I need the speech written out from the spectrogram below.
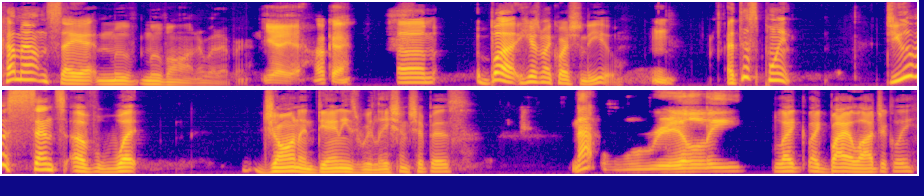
come out and say it and move move on or whatever. Yeah, yeah. Okay. Um, but here's my question to you. Mm. At this point, do you have a sense of what Jon and Dany's relationship is? Not really. Like like biologically?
